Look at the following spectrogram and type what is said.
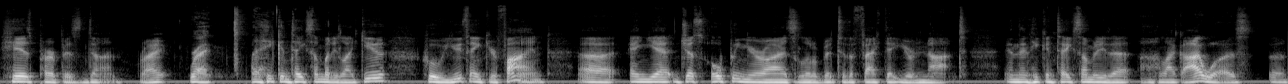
His purpose done, right? right. That He can take somebody like you, who you think you're fine, uh, and yet just open your eyes a little bit to the fact that you're not, and then He can take somebody that, uh, like I was, a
